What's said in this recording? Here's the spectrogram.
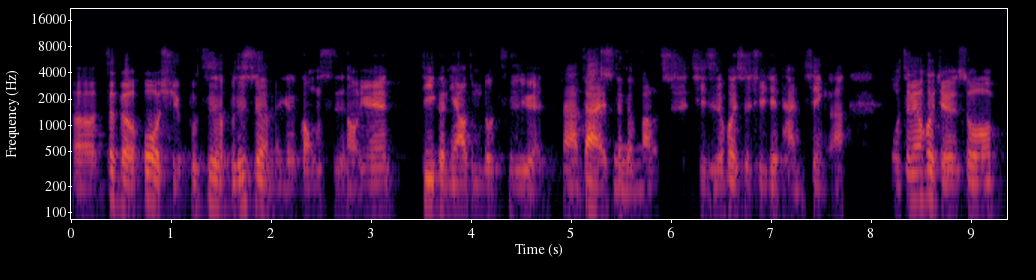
呃，这个或许不是不是适合每个公司哦，因为第一个你要这么多资源，那在这个方式其实会失去一些弹性啊。我这边会觉得说，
